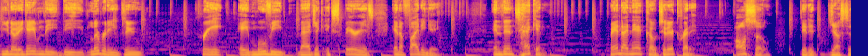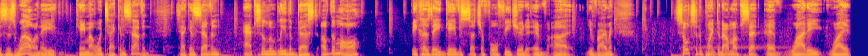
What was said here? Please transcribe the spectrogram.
you know, they gave them the the liberty to create a movie magic experience in a fighting game. And then Tekken, Bandai Namco, to their credit, also did it justice as well. And they came out with Tekken 7. Tekken 7, absolutely the best of them all because they gave us such a full featured uh, environment. So to the point that I'm upset at why they why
